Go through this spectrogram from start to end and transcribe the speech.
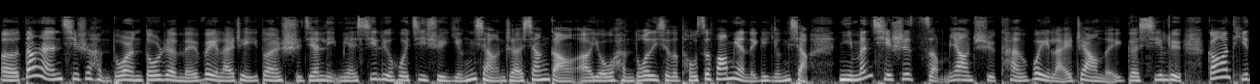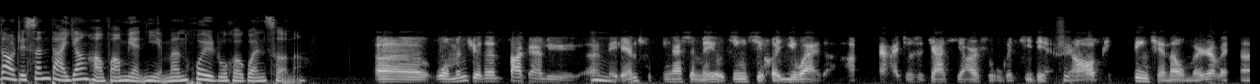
呃，当然，其实很多人都认为未来这一段时间里面，息率会继续影响着香港啊，有很多的一些的投资方面的一个影响。你们其实怎么样去看未来这样的一个息率？刚刚提到这三大央行方面，你们会如何观测呢？呃，我们觉得大概率，呃，美联储应该是没有惊喜和意外的啊，大概就是加息二十五个基点，然后并且呢，我们认为呢，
